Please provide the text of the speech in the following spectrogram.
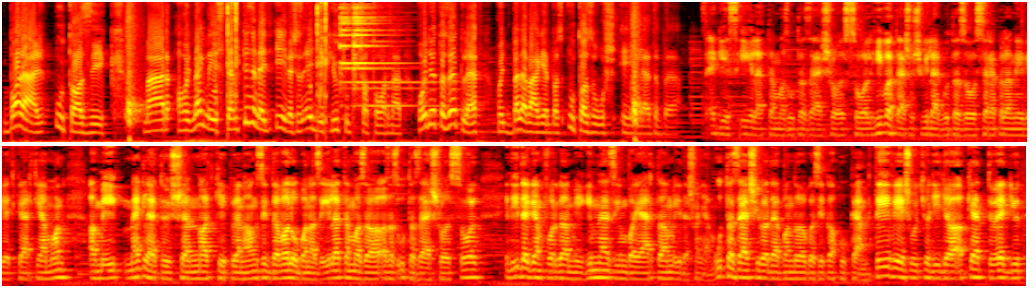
Balázs utazik. Már, ahogy megnéztem, 11 éves az egyik YouTube csatornát. Hogy jött az ötlet, hogy belevágj ebbe az utazós életbe? Egész életem az utazásról szól. Hivatásos világutazó szerepel a névjegykártyámon, ami meglehetősen nagyképűen hangzik, de valóban az életem az a, az, az utazásról szól. Én idegenforgalmi gimnáziumba jártam, édesanyám utazásirodában dolgozik, apukám tévés, úgyhogy így a, a kettő együtt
